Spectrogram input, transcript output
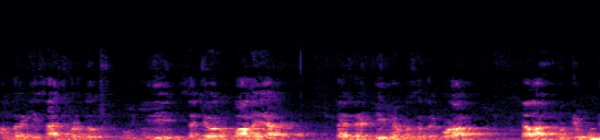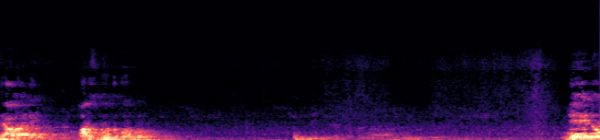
అందరికీ సాధ్యపడదు. ఇది సచివరం బాలయ్య తదితర టీం మెంబర్స్ అందరికి కూడా చాలా గుర్తింపు తేవాలి. మనస్ఫూర్తి కోరుకుంటున్నాం. నేను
